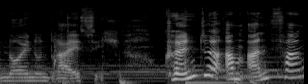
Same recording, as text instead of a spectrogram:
39. Könnte am Anfang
